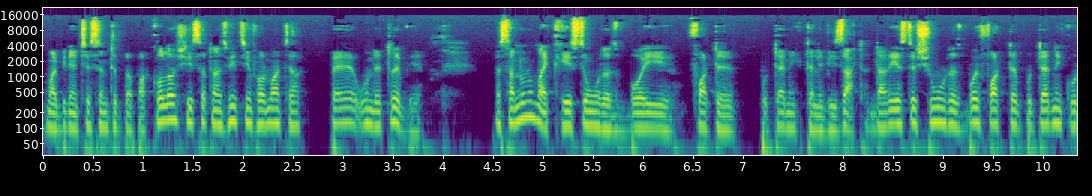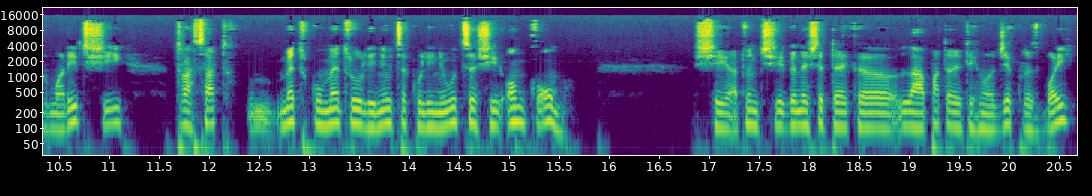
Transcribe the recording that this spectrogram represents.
mai bine ce se întâmplă pe acolo și să transmiți informația pe unde trebuie. Asta nu numai că este un război foarte puternic televizat, dar este și un război foarte puternic urmărit și trasat metru cu metru, liniuță cu liniuță și om cu om. Și atunci gândește-te că la partea de tehnologie cu război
